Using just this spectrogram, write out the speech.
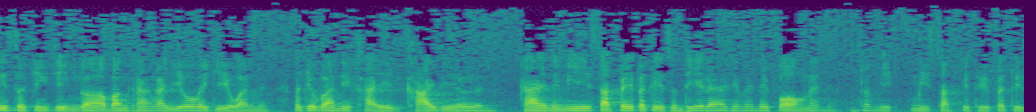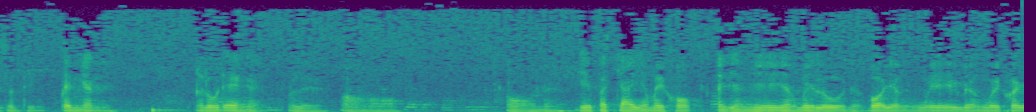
ที่สุดจริง ๆ ก็บางครั้งอายุไม่กี่วัน ปัจจุบันนี่ไข่ขายดีเลยไข่เนี่ยมีสัตว์ไปปฏิสนธิแล้วใช่ไหมในฟองนั้นถ้ามีมีสัตว์ไปถือปฏิสนธิเป็นงั้นเลยรู้ได้ไงเลยอ๋อ อ๋อนะเหตุปัจจัยยังไม่ครบแต่อย่างนี้ยังไม่รู้เนี่ยเพราะยังไม่ยังไม่ค่อย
